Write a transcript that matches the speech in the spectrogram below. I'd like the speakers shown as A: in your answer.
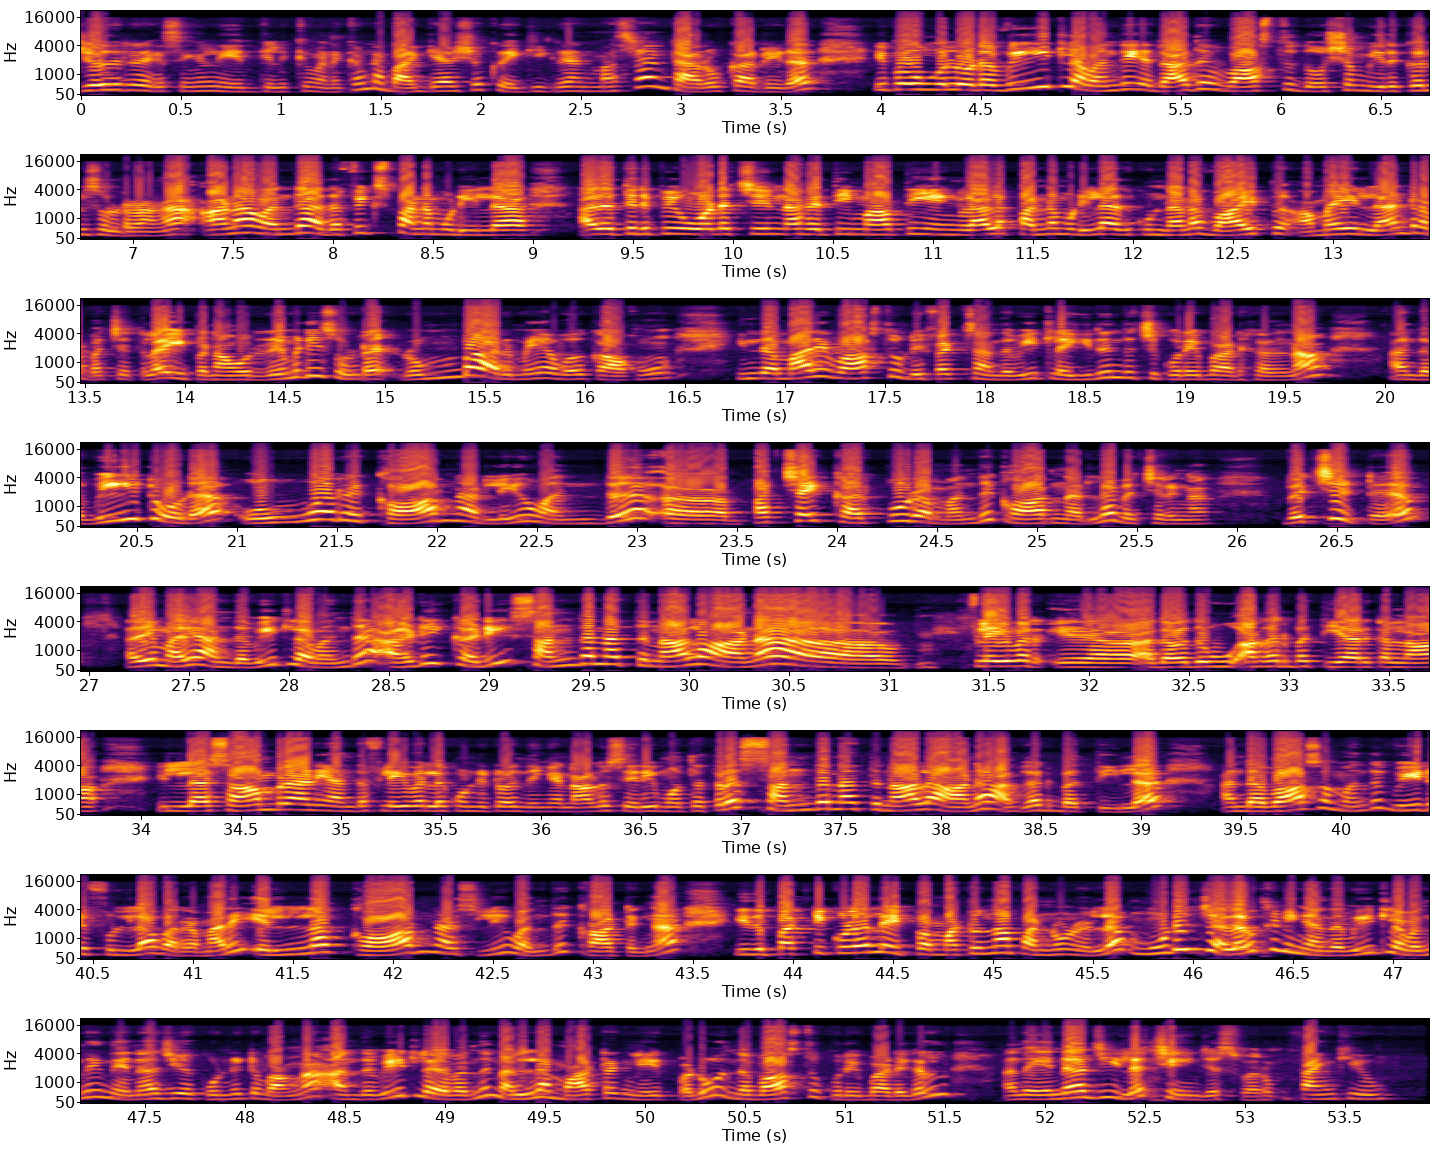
A: ஜோதிட ரகசியங்கள் நேர்களுக்கு வணக்கம். நான் Bhagya Ashok reiki grand master and tarot card reader இப்போ உங்களோட வீட்டில் வந்து ஏதாவது வாஸ்து தோஷம் இருக்குன்னு சொல்கிறாங்க ஆனால் வந்து அதை ஃபிக்ஸ் பண்ண முடியல. அதை திருப்பி உடச்சி நகர்த்தி மாற்றி எங்களால் பண்ண முடியல. அதுக்கு உண்டான வாய்ப்பு அமையலன்ற பட்சத்தில் இப்போ நான் ஒரு ரெமெடி சொல்கிறேன் ரொம்ப அருமையாக ஒர்க் ஆகும். இந்த மாதிரி வாஸ்து டிஃபெக்ட்ஸ் அந்த வீட்டில் இருந்துச்சு குறைபாடுகள்னா அந்த வீட்டோட ஒவ்வொரு கார்னர்லேயும் வந்து பச்சை கற்பூரம் வந்து கார்னரில் வச்சிருங்க. வச்சுட்டு அதே மாதிரி அந்த வீட்டில் வந்து அடிக்கடி சந்தனத்தினால ஆன ஃப்ளேவர் அதாவது அகர்பத்தியாக இருக்கலாம் இல்லை சாம்பிராணி அந்த ஃப்ளேவரில் கொண்டுட்டு வந்தீங்கனாலும் சரி மொத்தத்தில் சந்தனத்தினால ஆன அகர்பத்தியில் அந்த வாசம் வந்து வீடு ஃபுல்லாக வர மாதிரி எல்லா கார்னர்ஸ்லையும் வந்து காட்டுங்க. இது பர்டிகுலரில் இப்போ மட்டும்தான் பண்ணணும் இல்லை முடிஞ்ச அளவுக்கு நீங்கள் அந்த வீட்டில் வந்து இந்த எனர்ஜியை கொண்டுட்டு வாங்க. அந்த வீட்டில் வந்து நல்ல மாற்றங்கள் ஏற்படும். இந்த வாஸ்து குறைபாடுகள் அந்த எனர்ஜியில் சேஞ்சஸ் வரும். தேங்க்யூ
